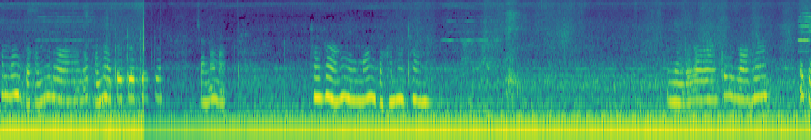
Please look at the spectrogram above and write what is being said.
không muốn được không muốn lo nó không ai tôi tôi tôi tôi sao nó mà tôi lo cái món được không muốn thôi còn nhà của lo cũng lo cái chỉ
